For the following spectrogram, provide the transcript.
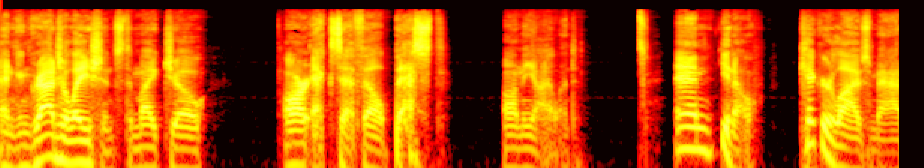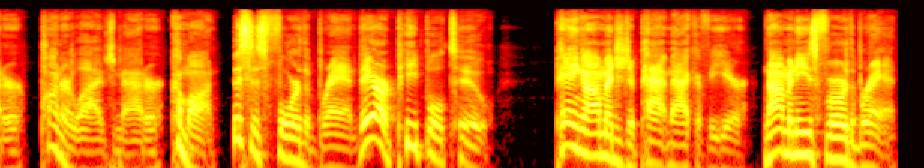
And congratulations to Mike Joe, our XFL best on the island. And, you know, kicker lives matter, punter lives matter. Come on. This is for the brand. They are people too. Paying homage to Pat McAfee here. Nominees for the brand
